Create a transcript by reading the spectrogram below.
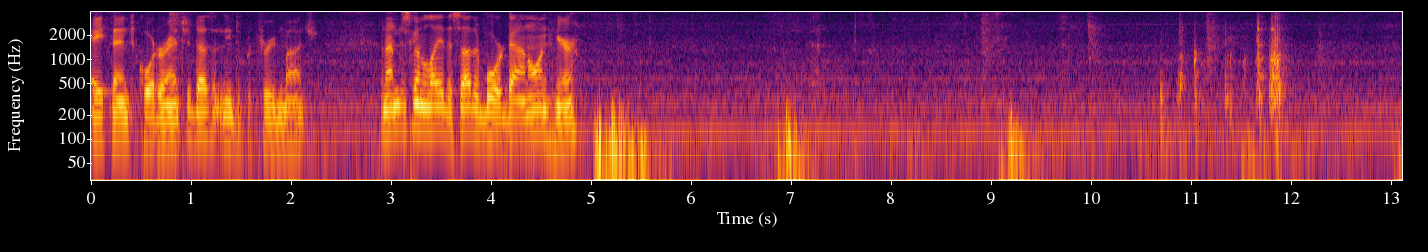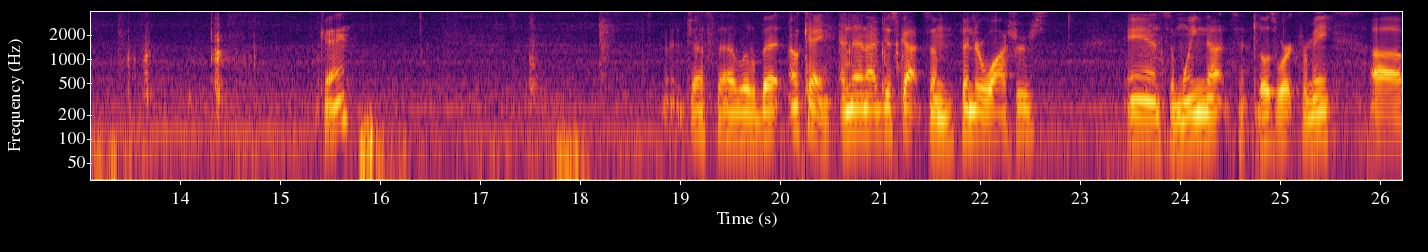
eighth inch, quarter inch. It doesn't need to protrude much. And I'm just going to lay this other board down on here. Okay. adjust that a little bit. Okay, and then I've just got some fender washers and some wing nuts. Those work for me. Uh,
